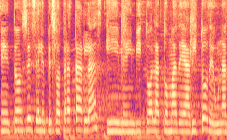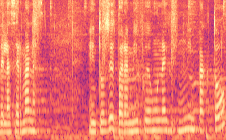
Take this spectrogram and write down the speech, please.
Entonces él empezó a tratarlas y me invitó a la toma de hábito de una de las hermanas. Entonces para mí fue un impacto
